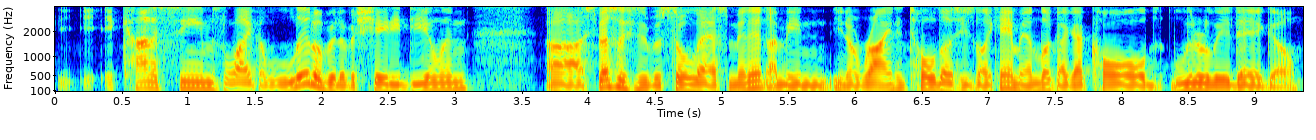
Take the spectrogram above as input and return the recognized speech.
it, it kind of seems like a little bit of a shady dealing. Uh, especially since it was so last minute. I mean, you know, Ryan had told us he's like, "Hey, man, look, I got called literally a day ago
